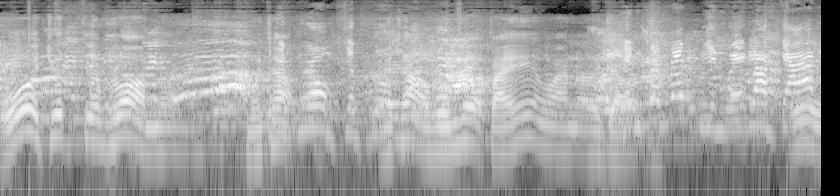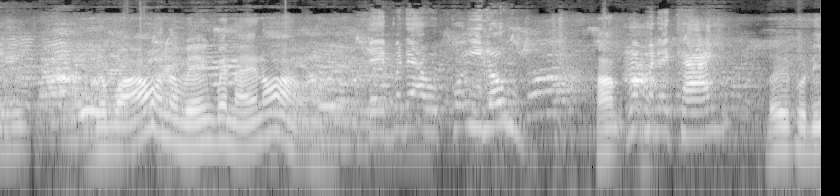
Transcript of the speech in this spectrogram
โอ้ยชุดเตรียมพร้อมนะเมื่อเช้าพร้อมจะพร้อเมื่มอเช้าผมแวะไปประมาณเออจะเห็นจะเม็ดเปลี่ยนแหวกลาดจานจะว้าวน้ำเวงไปไหนเนาะเดี๋ยวไม่ได้เอาเก้าอี้ลงครับรถไม่ได้ขายเลยพอดี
